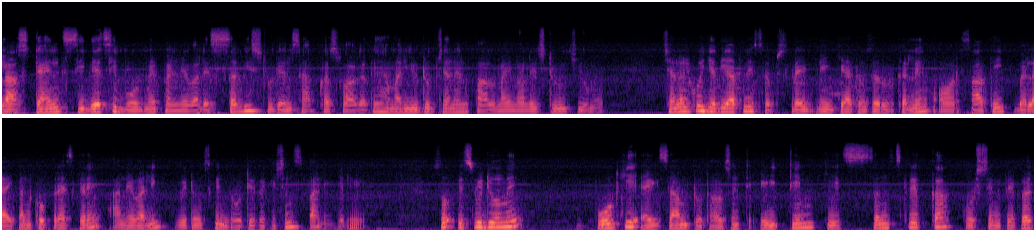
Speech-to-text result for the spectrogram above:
क्लास टेंथ सीबीएसई बोर्ड में पढ़ने वाले सभी स्टूडेंट्स आपका स्वागत है हमारे YouTube channel pal my knowledge to you में। चैनल को यदि आपने सब्सक्राइब नहीं किया तो ज़रूर कर लें और साथ ही बेल आइकन को प्रेस करें आने वाली वीडियोस की नोटिफिकेशंस पाने के लिए। सो so, इस वीडियो में बोर्ड की एग्ज़ाम 2018 के संस्कृत का क्वेश्चन पेपर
